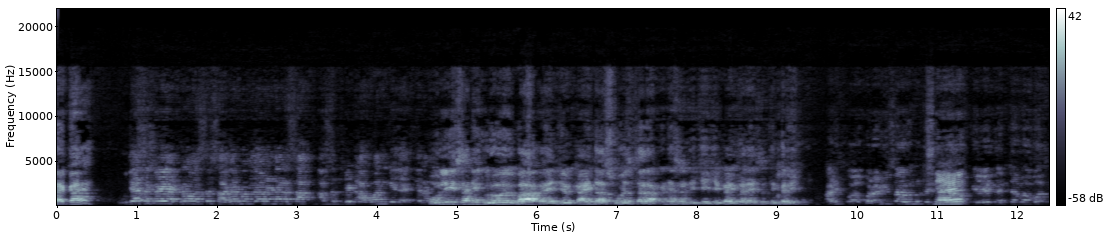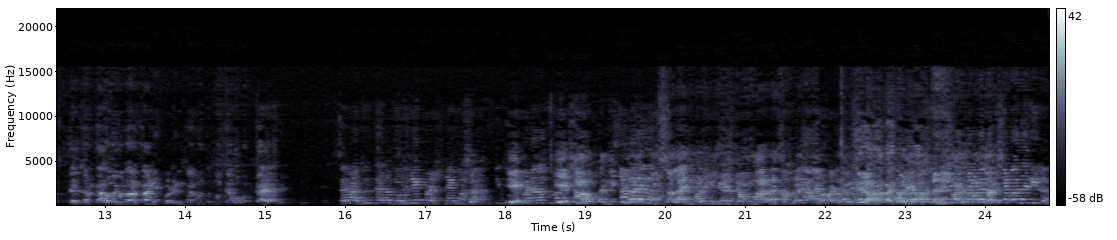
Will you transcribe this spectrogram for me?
काय काय? उद्या सकाळी अकरा वाजता सागर बंगल्यावर येणार असा असं थेट आव्हान केलंय. पोलीस आणि गृह विभाग आहे जे कायदा सुव्यवस्था राखण्यासाठी जे जे काही करायचं ते करेल. आणि फडणवीस साहेबांनी त्यांनी नाही. आरोप केले त्यांच्याबाबत त्यांच्यावर कारवाई होणार का? आणि फडणवीस साहेबांचं मत त्याबाबत काय आहे? सर अजून त्याला जोडून एक प्रश्न आहे की तुम्ही एक म्हणालात एक मगाशी- आरोप त्यांनी केला की. सलाईन मध्ये विष देऊन मारण्याचा प्रयत्न आहे. फडणवीस सागर बंगल्यावर दिलं.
